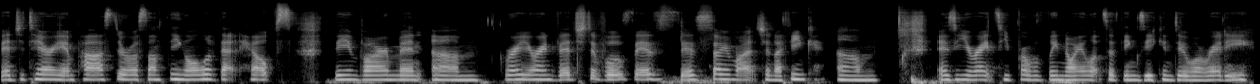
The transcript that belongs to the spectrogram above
vegetarian pasta or something, all of that helps the environment. Um, grow your own vegetables. There's there's so much, and I think um, as you rates, you probably know lots of things you can do already.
